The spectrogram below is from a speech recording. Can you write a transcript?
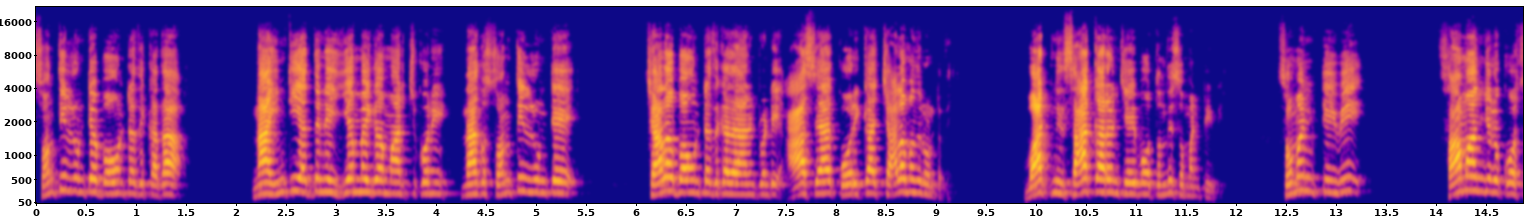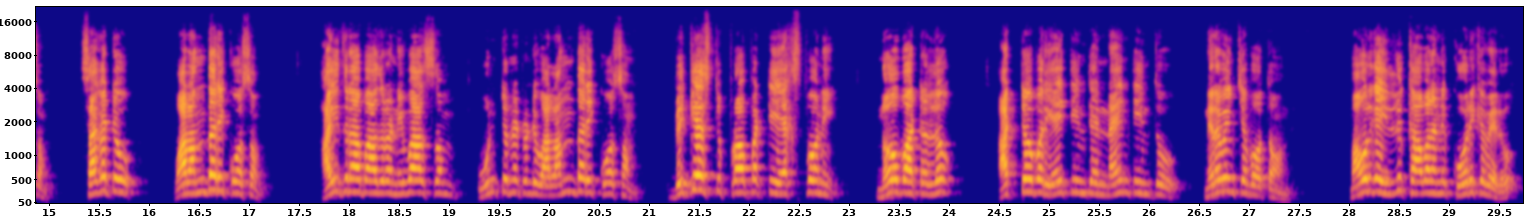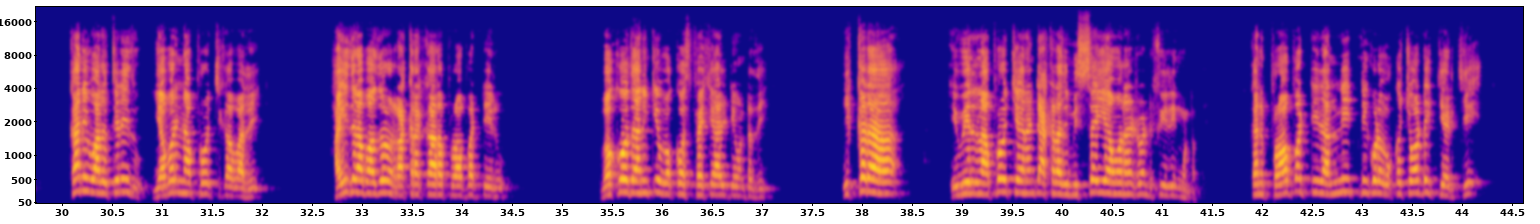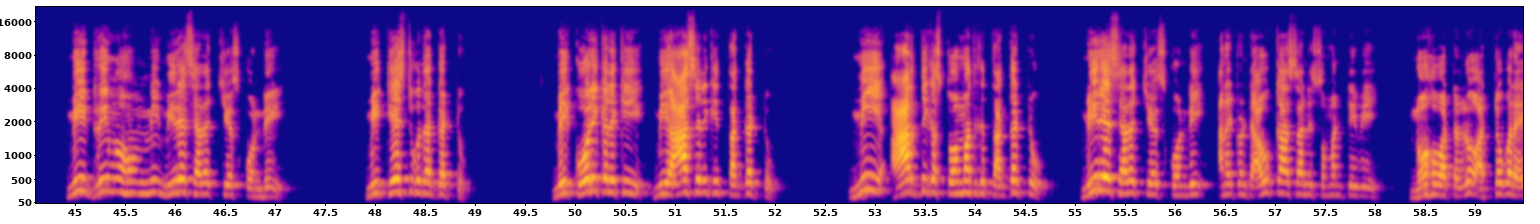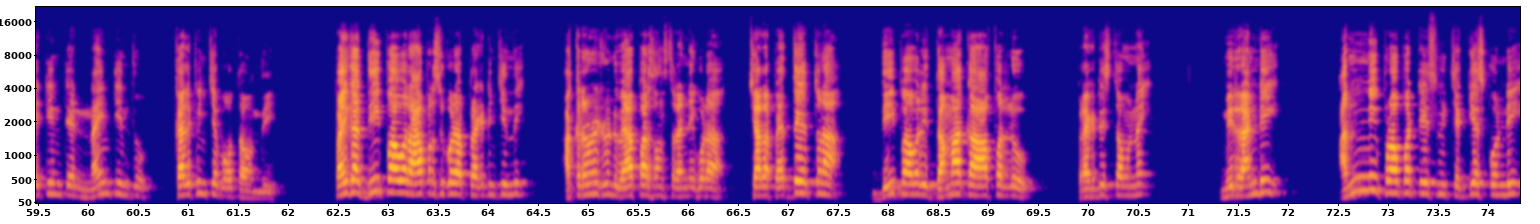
సొంత ఇల్లు ఉంటే బాగుంటుంది కదా. నా ఇంటి అద్దెని ఈఎంఐగా మార్చుకొని నాకు సొంత ఇల్లు ఉంటే చాలా బాగుంటుంది కదా అనేటువంటి ఆశ కోరిక చాలామందిలో ఉంటుంది. వాటిని సాకారం చేయబోతుంది సుమన్ టీవీ. సుమన్ టీవీ సామాన్యుల కోసం సగటు వాళ్ళందరి కోసం హైదరాబాదులో నివాసం ఉంటున్నటువంటి వాళ్ళందరి కోసం బిగ్గెస్ట్ ప్రాపర్టీ ఎక్స్పోని నోబాటల్లో అక్టోబర్ ఎయిటీన్త్ అండ్ నైన్టీన్త్ నిర్వహించబోతా ఉంది మామూలుగా ఇల్లు కావాలనే కోరిక వేరు కానీ వాళ్ళకి తెలియదు ఎవరిని అప్రోచ్ కావాలి. హైదరాబాద్లో రకరకాల ప్రాపర్టీలు ఒక్కో దానికి ఒక్కో స్పెషాలిటీ ఉంటుంది. ఇక్కడ వీళ్ళని అప్రోచ్ చేయాలంటే అక్కడ అది మిస్ అయ్యామనేటువంటి ఫీలింగ్ ఉంటుంది. కానీ ప్రాపర్టీలు అన్నింటినీ కూడా ఒక చోటకి చేర్చి మీ డ్రీమ్ హోమ్ని మీరే సెలెక్ట్ చేసుకోండి. మీ టేస్ట్కు తగ్గట్టు మీ కోరికలకి మీ ఆశలకి తగ్గట్టు మీ ఆర్థిక స్తోమతకి తగ్గట్టు మీరే సెలెక్ట్ చేసుకోండి అనేటువంటి అవకాశాన్ని సుమన్ టీవీ నోహోటల్లో అక్టోబర్ ఎయిటీన్త్ అండ్ నైన్టీన్త్ కల్పించబోతా ఉంది. పైగా దీపావళి ఆఫర్స్ కూడా ప్రకటించింది. అక్కడ ఉన్నటువంటి వ్యాపార సంస్థలన్నీ కూడా చాలా పెద్ద ఎత్తున దీపావళి ధమాకా ఆఫర్లు ప్రకటిస్తూ ఉన్నాయి. మీరు రండి అన్ని ప్రాపర్టీస్ని చెక్ చేసుకోండి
